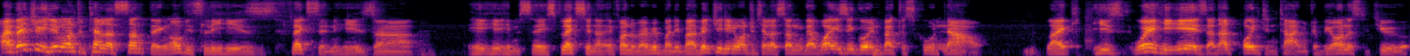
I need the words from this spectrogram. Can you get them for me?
I bet you he didn't want to tell us something. Obviously, he's flexing. He's uh, he, he he's flexing in front of everybody. But I bet you he didn't want to tell us something. That why is he going back to school now? Like he's where he is at that point in time. To be honest with you,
